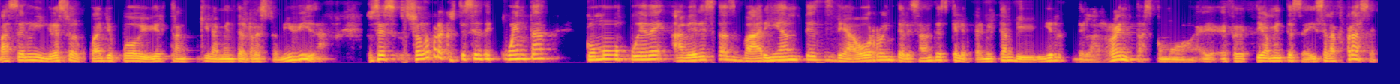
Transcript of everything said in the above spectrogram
va a ser un ingreso del cual yo puedo vivir tranquilamente el resto de mi vida. Entonces, solo para que usted se dé cuenta cómo puede haber esas variantes de ahorro interesantes que le permitan vivir de las rentas, como eh, efectivamente se dice la frase.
